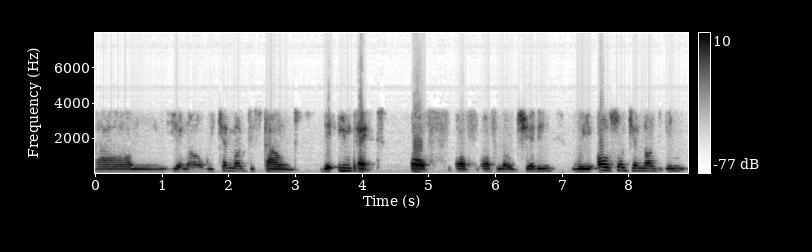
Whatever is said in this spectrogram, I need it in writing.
um, you know, we cannot discount the impact of of of load shedding. We also cannot in,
